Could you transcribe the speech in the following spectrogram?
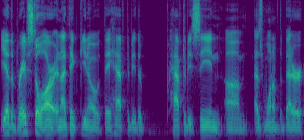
Yeah, the Braves still are, and I think you know they have to be they have to be seen um, as one of the better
